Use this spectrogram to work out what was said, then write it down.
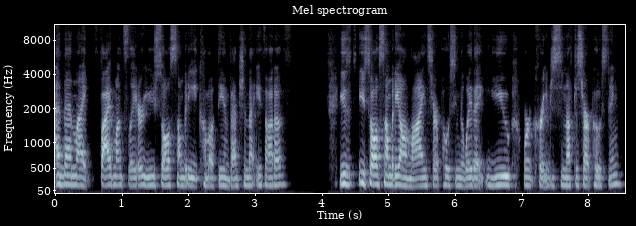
And then like five months later, you saw somebody come up with the invention that you thought of. You, you saw somebody online start posting the way that you weren't courageous enough to start posting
